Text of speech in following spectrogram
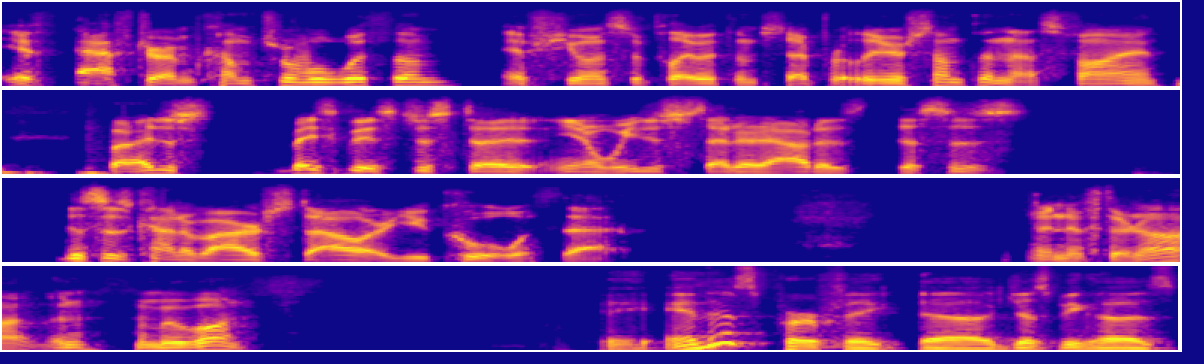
if after I'm comfortable with them, if she wants to play with them separately or something, that's fine. But I just basically it's just a you know we just set it out as this is this is kind of our style. Are you cool with that? And if they're not, then we move on. Okay, and that's perfect. Uh, just because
